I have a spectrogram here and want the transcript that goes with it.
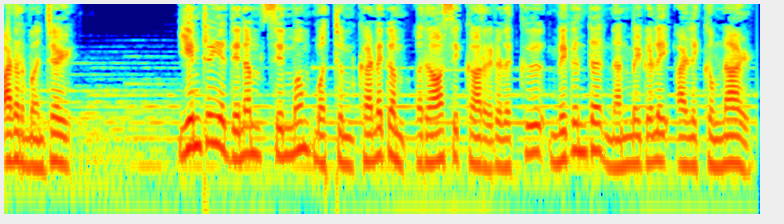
அடர்மஞ்சள். இன்றைய தினம் சிம்மம் மற்றும் கடகம் ராசிக்காரர்களுக்கு மிகுந்த நன்மைகளை அளிக்கும் நாள்.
